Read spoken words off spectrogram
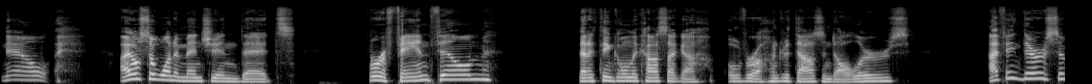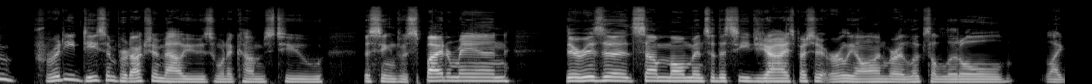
Now, I also want to mention that for a fan film that I think only costs like a over a hundred thousand dollars, I think there are some pretty decent production values when it comes to the scenes with Spider-Man. There is a some moments of the CGI, especially early on, where it looks a little like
